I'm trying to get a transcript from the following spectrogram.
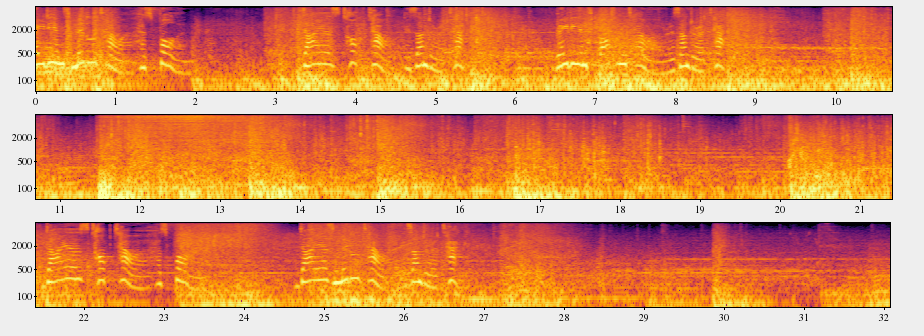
Radiant's middle tower has fallen. Dire's top tower is under attack. Radiant's bottom tower is under attack. Dire's top tower has fallen. Dire's middle tower is under attack.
